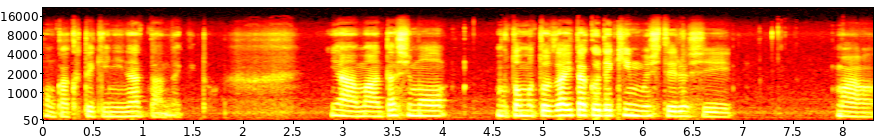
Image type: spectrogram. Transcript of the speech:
本格的になったんだけど。いやまあ私ももともと在宅で勤務してるしま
